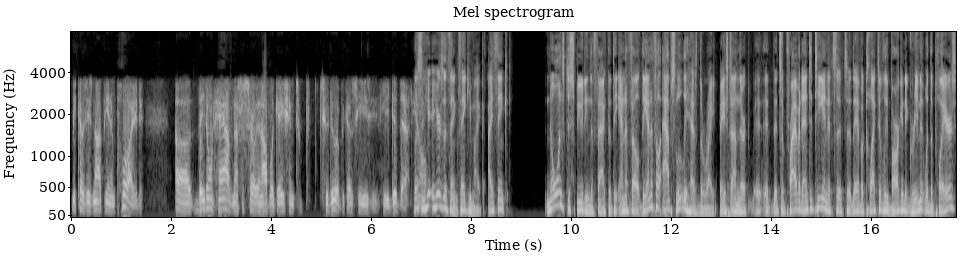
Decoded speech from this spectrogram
because he's not being employed, uh, they don't have necessarily an obligation to to do it because he he did that. Listen, know? here's the thing. Thank you, Mike. I think no one's disputing the fact that the NFL, the NFL absolutely has the right based on their, it, it's a private entity and it's, it's a, they have a collectively bargained agreement with the players.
